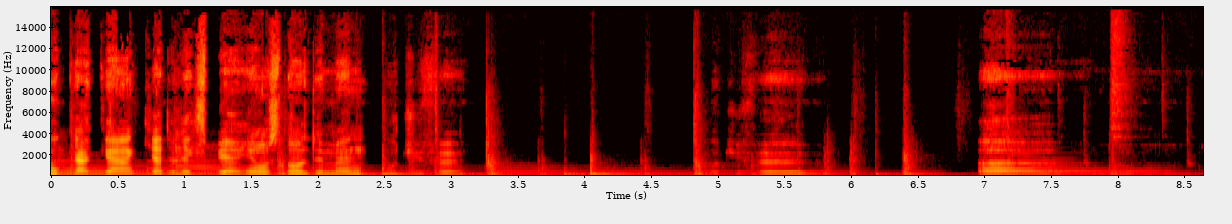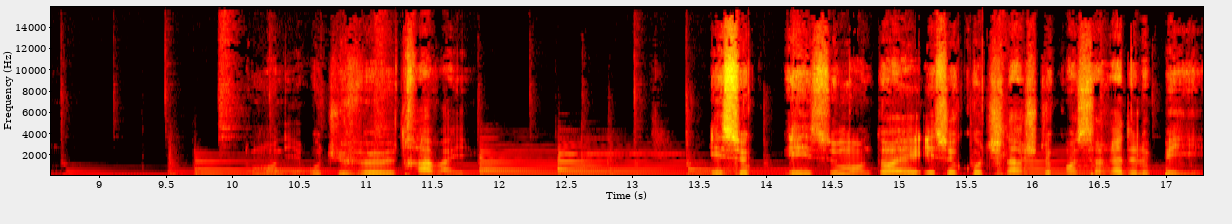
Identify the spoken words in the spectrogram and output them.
ou quelqu'un qui a de l'expérience dans le domaine où tu veux où tu veux euh, comment dire où tu veux travailler et ce et ce mentor et, ce coach là je te conseillerais de le payer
